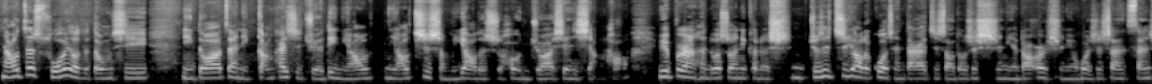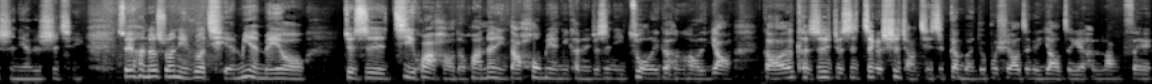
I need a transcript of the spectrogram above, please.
然后这所有的东西，你都要在你刚开始决定你要你要治什么药的时候，你就要先想好，因为不然很多时候你可能是就是制药的过程，大概至少都是十年到二十年，或者是三三十年的事情，所以很多时候你如果前面没有。就是计划好的话，那你到后面你可能就是你做了一个很好的药，搞可是就是这个市场其实根本就不需要这个药，这也很浪费。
